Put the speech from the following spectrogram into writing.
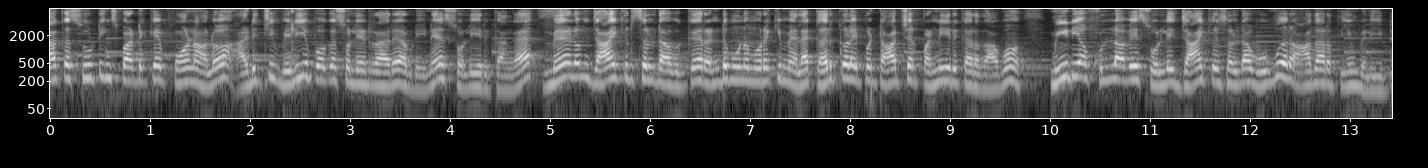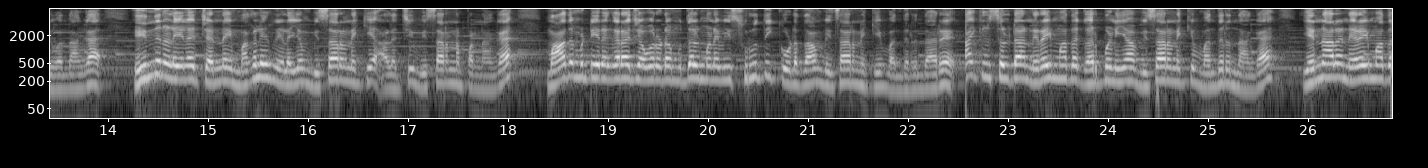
பார்க்க ஷூட்டிங் ஸ்பாட்டுக்கே போனாலும் அடித்து வெளியே போக சொல்லிடுறாரு அப்படின்னு சொல்லியிருக்காங்க. மேலும் ஜாய் கிறிசல்டாவுக்கு ரெண்டு மூணு முறைக்கு மேலே கற்கொலைப்பு டார்ச்சர் பண்ணி இருக்கிறதாவும் மீடியா ஃபுல்லாகவே சொல்லி ஜாய் கிறிசல்டா ஒவ்வொரு ஆதாரத்தையும் வெளியிட்டு வந்தாங்க. இந்த நிலையில் சென்னை மகளிர் நிலையம் விசாரணைக்கு அழைச்சி விசாரணை பண்ணாங்க. மாதம்பட்டி ரங்கராஜ் அவரோட முதல் மனைவி ஸ்ருதி கூட தான் விசாரணைக்கு வந்திருந்தாரு. ஜாய் கிறிசல்டா நிறை மாத விசாரணைக்கு வந்திருந்தாங்க. என்னால் நிறைமாத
